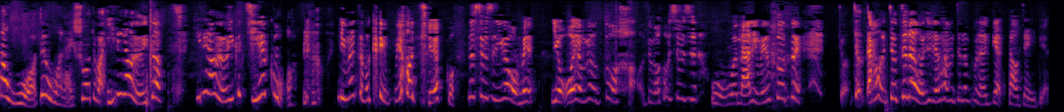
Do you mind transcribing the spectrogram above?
那我对我来说，对吧？一定要有一个，一定要有一个结果，然后你们怎么可以不要结果？那是不是因为我没？有我有没有做好，对吧？或是不是我我哪里没有做对？就就然后就真的我就觉得他们真的不能 get 到这一点。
